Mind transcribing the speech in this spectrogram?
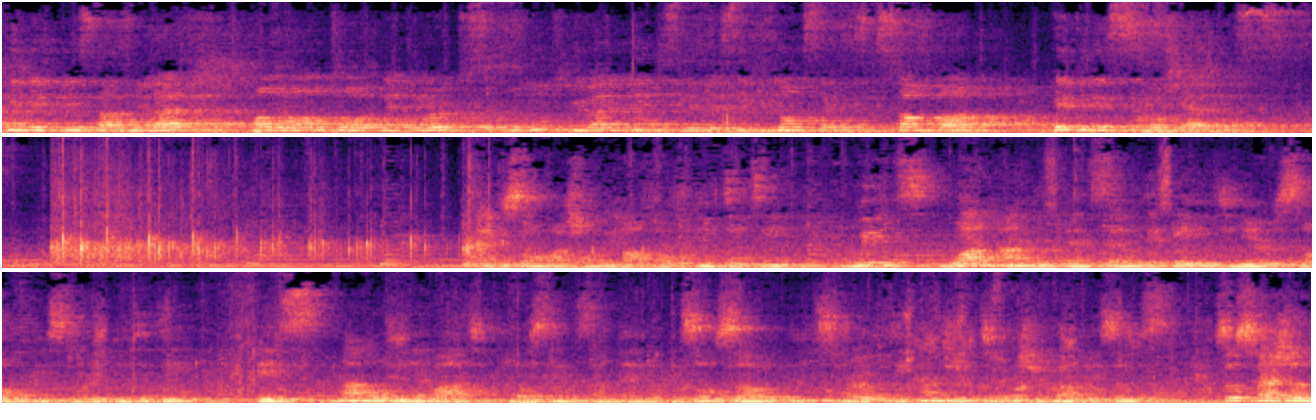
Kıymetli misafirler, Palo Alto Networks Bulut Güvenlik Zirvesi 2018 İstanbul'a hepiniz hoş geldiniz. Thank you so much on behalf of PTT. With 178 years long history, PTT is not only about hosting something, it's also the history of the country, Turkish Republic. So it's so special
